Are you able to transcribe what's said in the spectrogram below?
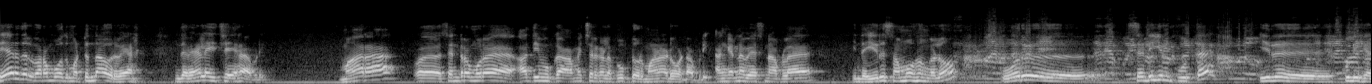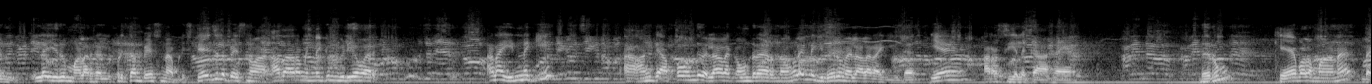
தேர்தல் வரும்போது மட்டும்தான் ஒரு வேலை. இந்த வேலையை செய்கிறா அப்படி. மாறா சென்ற முறை அதிமுக அமைச்சர்களை கூப்பிட்டு ஒரு மாநாடு ஓட்ட அப்படி. அங்கே என்ன பேசினாப்புல? இந்த இரு சமூகங்களும் ஒரு செடியில் பூத்த இரு குடிகள் இல்ல இரு மலர்கள். இப்படித்தான் பேசினா அப்படி. ஸ்டேஜில் பேசின ஆதாரம் இன்னைக்கும் வீடியோவா இருக்கு. ஆனா இன்னைக்கு அங்கே அங்க அப்போ வந்து வெள்ளாள கவுண்டரா இருந்தவங்கள இன்னைக்கு வெறும் வெள்ளாளர் ஆகிக்கிட்டார் ஏன்? அரசியலுக்காக. வெறும் கேவலமான இந்த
